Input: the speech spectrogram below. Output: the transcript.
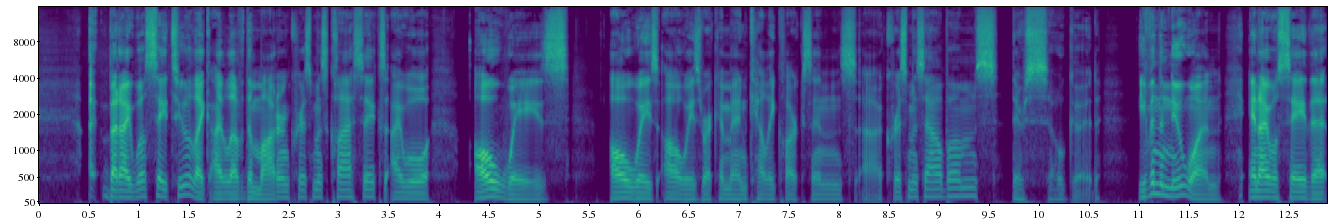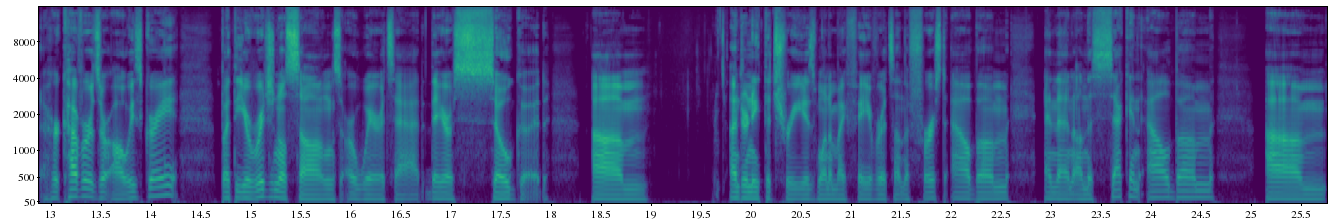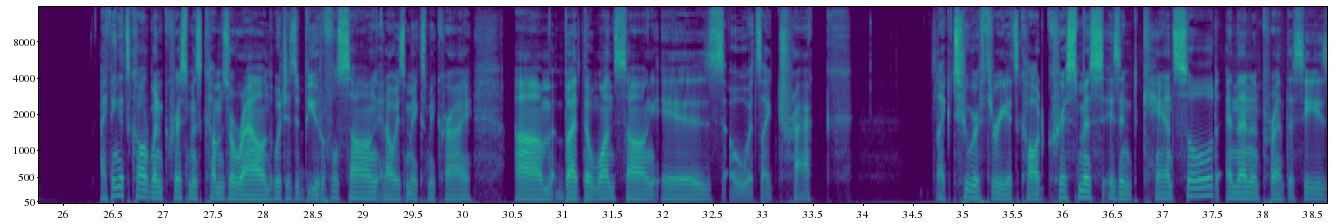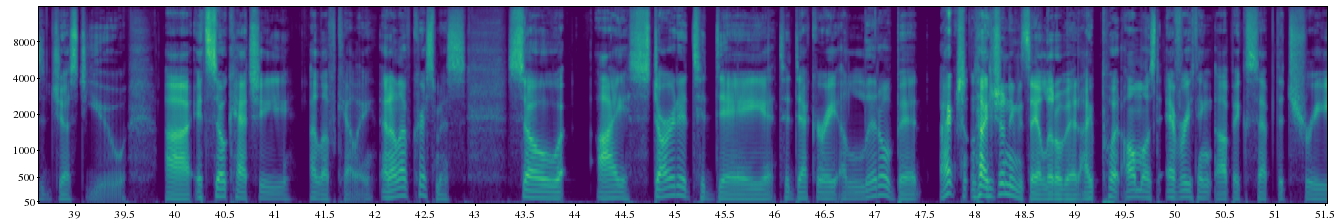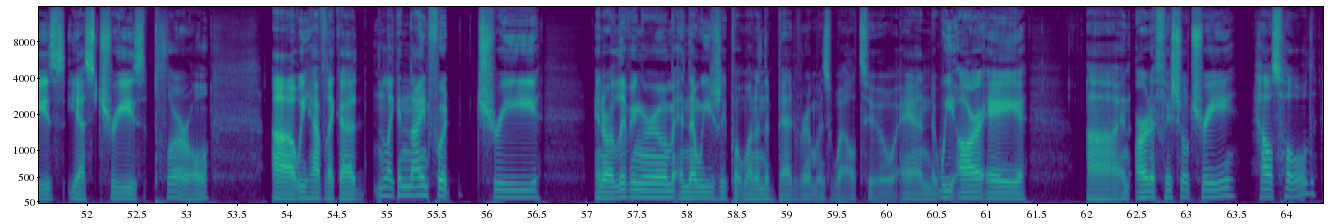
but I will say too, like I love the modern Christmas classics. I will always, always, always recommend Kelly Clarkson's uh, Christmas albums. They're so good, even the new one. And I will say that her covers are always great, but the original songs are where it's at. They are so good. Um, Underneath the Tree is one of my favorites on the first album, and then on the second album. Um, I think it's called When Christmas Comes Around, which is a beautiful song. It always makes me cry. Um, but the one song is, oh, it's like track like two or three. It's called Christmas Isn't Cancelled, and then in parentheses, Just You. Uh, it's so catchy. I love Kelly, and I love Christmas. So I started today to decorate a little bit. Actually, I shouldn't even say a little bit. I put almost everything up except the trees. Yes, trees, plural. Uh, we have like a like a nine foot tree in our living room, and then we usually put one in the bedroom as well too. And we are a uh, an artificial tree household.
